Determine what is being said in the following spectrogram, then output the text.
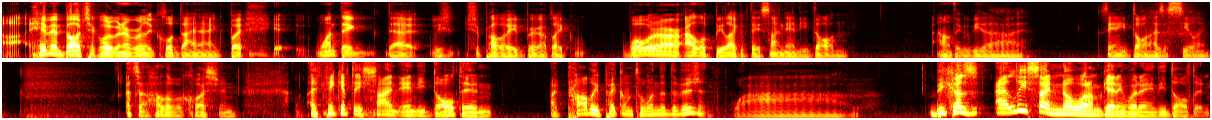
Uh, him and Belichick would have been a really cool dynamic. But it, one thing that we should probably bring up, like, what would our outlook be like if they signed Andy Dalton? I don't think it would be that high. Because Andy Dalton has a ceiling. That's a hell of a question. I think if they signed Andy Dalton, I'd probably pick him to win the division. Wow. because at least I know what I'm getting with Andy Dalton.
